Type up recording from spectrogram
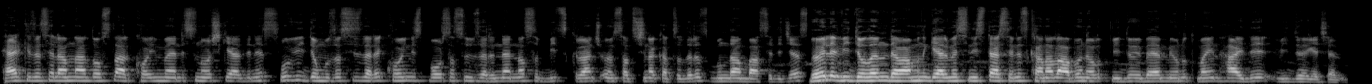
Herkese selamlar dostlar. Coin Mühendisi'ne hoş geldiniz. Bu videomuzda sizlere Coinlist borsası üzerinden nasıl BitsCrunch ön satışına katılırız bundan bahsedeceğiz. Böyle videoların devamının gelmesini isterseniz kanala abone olup videoyu beğenmeyi unutmayın. Haydi videoya geçelim.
